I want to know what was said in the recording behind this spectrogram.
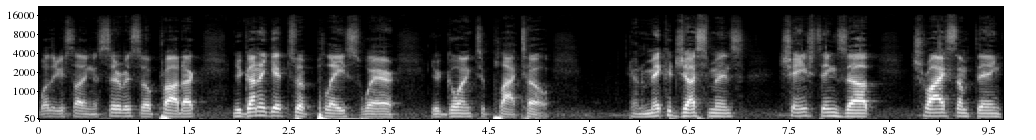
whether you're selling a service or a product, you're gonna get to a place where you're going to plateau. You're gonna make adjustments, change things up, try something.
